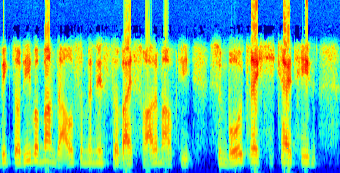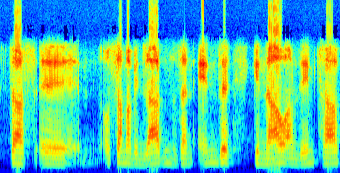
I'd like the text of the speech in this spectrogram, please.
Viktor Liebermann, der Außenminister, weist vor allem auf die Symbolträchtigkeit hin, dass äh, Osama bin Laden sein Ende genau an dem Tag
